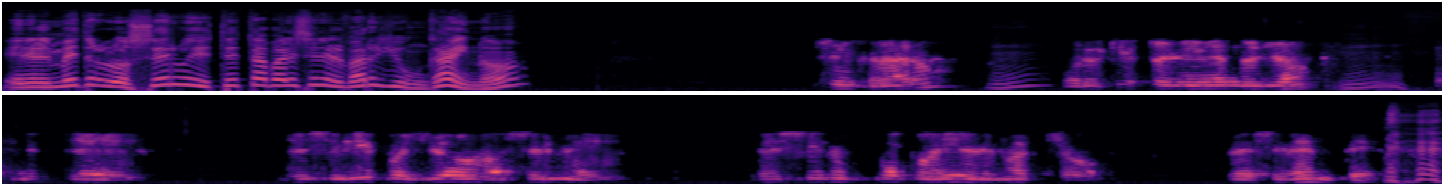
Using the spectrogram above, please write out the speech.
en el Metro Los Cervos y usted está, aparece en el barrio Yungay, ¿no? Sí, claro. ¿Mm? Por aquí estoy viviendo yo. ¿Mm? Este, decidí pues yo hacerme vecino un poco ahí de nuestro presidente.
